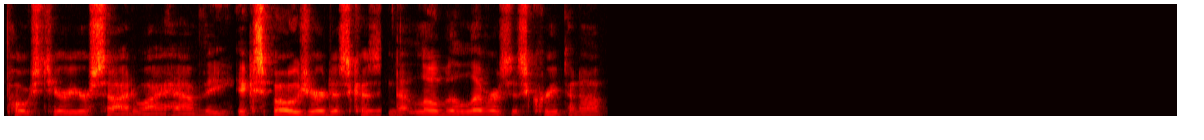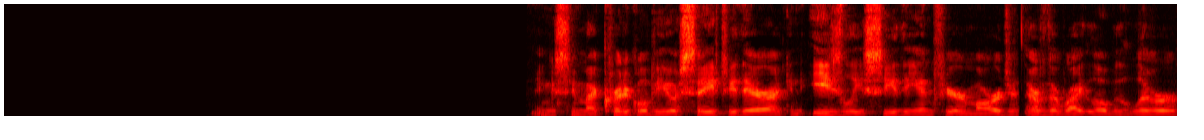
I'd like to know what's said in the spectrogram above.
posterior side why I have the exposure just because that lobe of the liver is just creeping up. You can see my critical view of safety there. I can easily see the inferior margin of the right lobe of the liver.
